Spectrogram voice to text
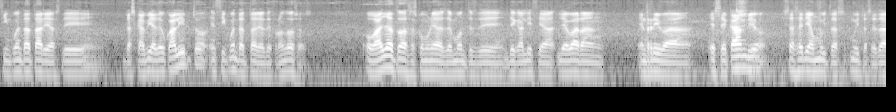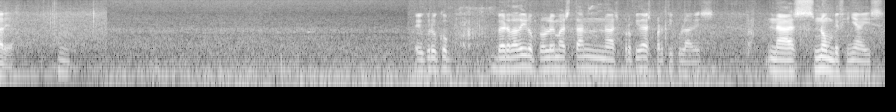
50 hectáreas de, das que había de eucalipto en 50 hectáreas de frondosas. O galla todas as comunidades de montes de, de Galicia levaran en riba ese cambio, sí. xa serían moitas, moitas hectáreas. Mm. Eu creo que o verdadeiro problema están nas propiedades particulares, nas non veciñais.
